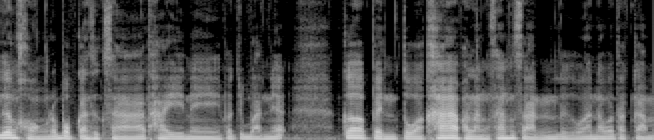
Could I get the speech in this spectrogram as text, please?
เรื่องของระบบการศึกษาไทยในปัจจุบันเนี้ย ก็เป็นตัวค่าพลังสร้างสรรค์ หรือว่านวัตกรรม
